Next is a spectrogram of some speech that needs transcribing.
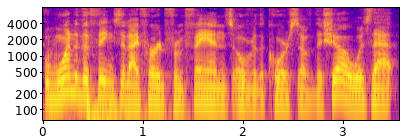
one of the things that I've heard from fans over the course of the show was that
